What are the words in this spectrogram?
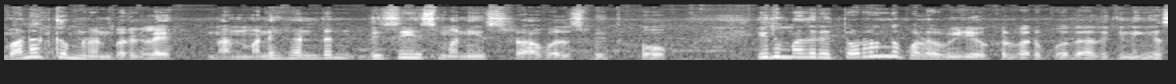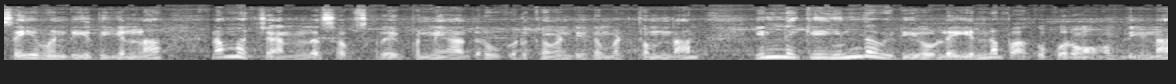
வணக்கம் நண்பர்களே. நான் Manikandan. This is Mani travels with hope இது மாதிரி தொடர்ந்து பல வீடியோக்கள் வரப்போது அதுக்கு நீங்கள் செய்ய வேண்டியது எல்லாம் நம்ம சேனலை சப்ஸ்கிரைப் பண்ணி ஆதரவு கொடுக்க வேண்டியது மட்டும்தான். இன்றைக்கி இந்த வீடியோவில் என்ன பார்க்க போகிறோம் அப்படின்னா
